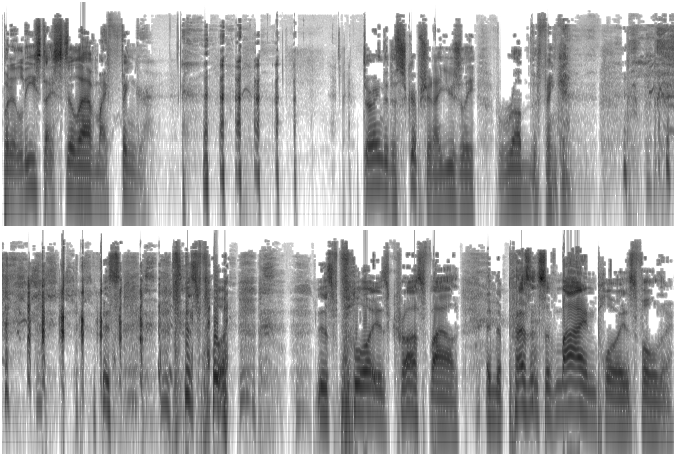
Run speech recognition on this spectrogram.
but at least I still have my finger. During the description, I usually rub the finger. this, this ploy, this ploy is cross-filed in the presence of mind ploys folder.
